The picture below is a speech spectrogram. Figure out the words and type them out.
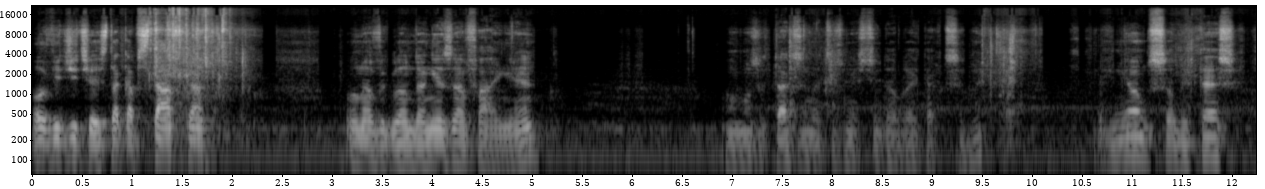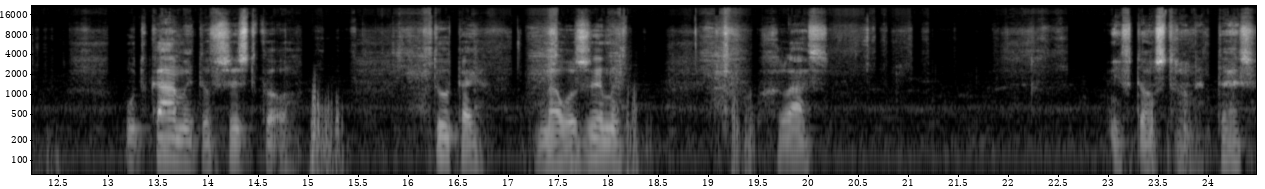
O, widzicie, jest taka wstawka. Ona wygląda nie za fajnie. O, może tak, że to zmieści. Dobra, i tak trzymaj. I nią sobie też utkamy to wszystko. O, tutaj nałożymy chlas. I w tą stronę też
